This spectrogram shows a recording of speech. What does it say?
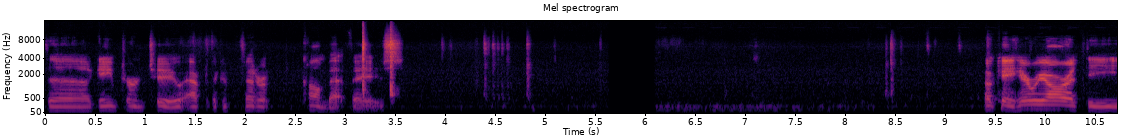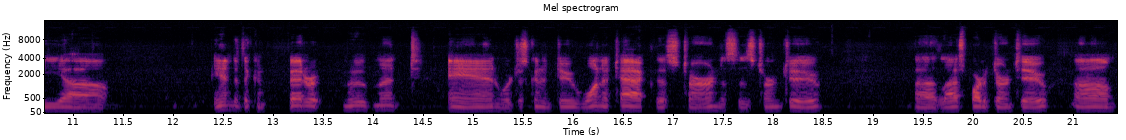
the game turn 2 after the Confederate combat phase. Okay, here we are at the um, end of the Confederate movement, and we're just going to do one attack this turn. This is turn two, uh, last part of turn two. Um,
